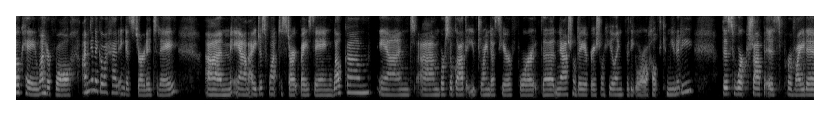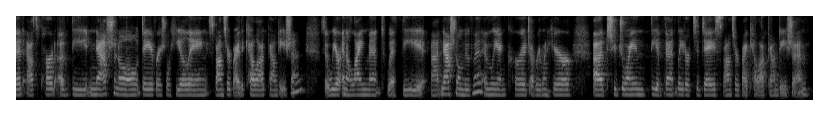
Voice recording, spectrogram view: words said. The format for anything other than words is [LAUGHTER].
Okay, wonderful. I'm going to go ahead and get started today. Um, and I just want to start by saying welcome. And um, we're so glad that you've joined us here for the National Day of Racial Healing for the Oral Health Community. This workshop is provided as part of the National Day of Racial Healing sponsored by the Kellogg Foundation. So we are in alignment with the uh, national movement and we encourage everyone here uh, to join the event later today sponsored by Kellogg Foundation.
